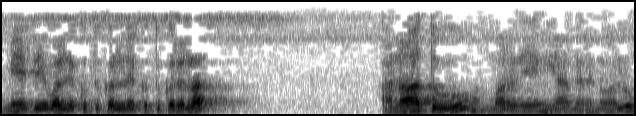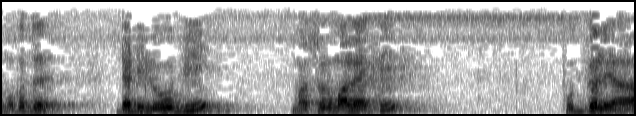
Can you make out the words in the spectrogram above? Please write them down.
මේ දේවල් එකතු කරලා එකතු කරලා අනාථ වූ මරණයෙන් යා මැරෙනවලු මොකද දැඩි ලෝභී මසුරු මල ඇති පුද්ගලයා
